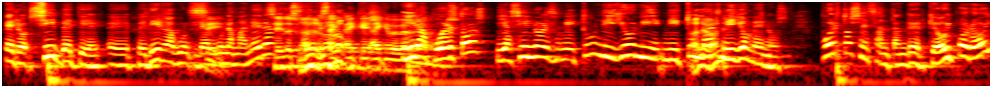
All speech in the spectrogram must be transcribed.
Pero sí vete eh, pedir algún- de Sí. alguna manera, Sí, hay no, no. que, hay que beber ir a puertos y así no es ni tú, ni yo, ni, ni tú Vale, más, vale. ni yo menos. Puertos en Santander, que hoy por hoy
